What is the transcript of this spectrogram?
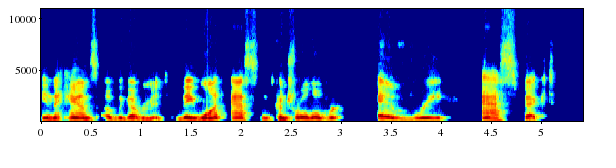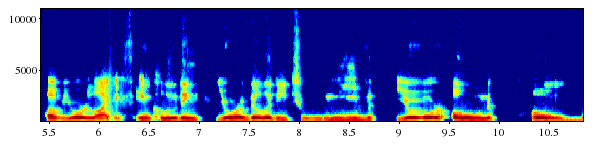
in the hands of the government. They want control over every aspect of your life, including your ability to leave your own home.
